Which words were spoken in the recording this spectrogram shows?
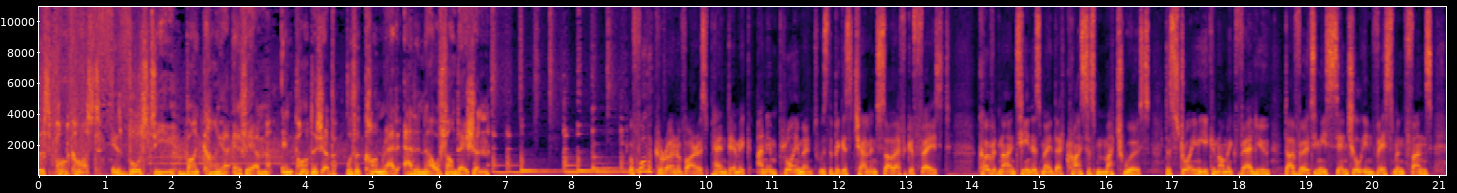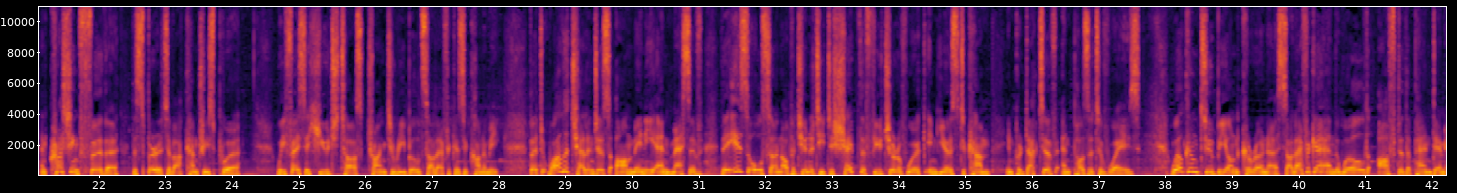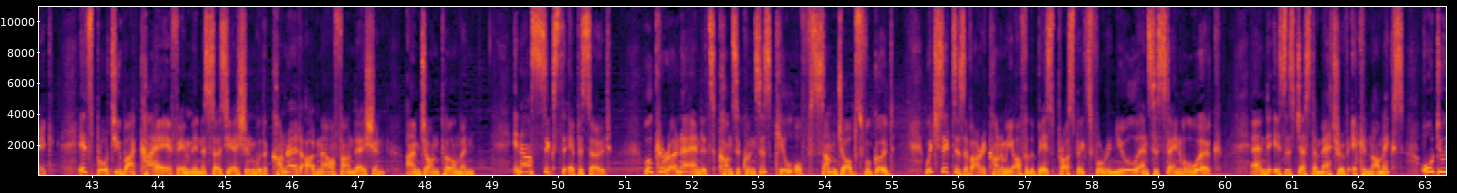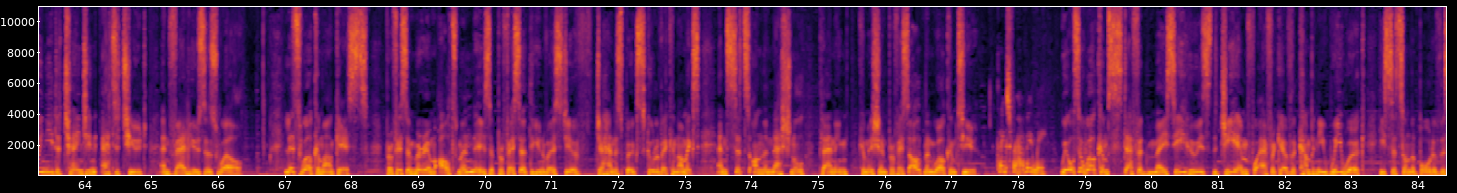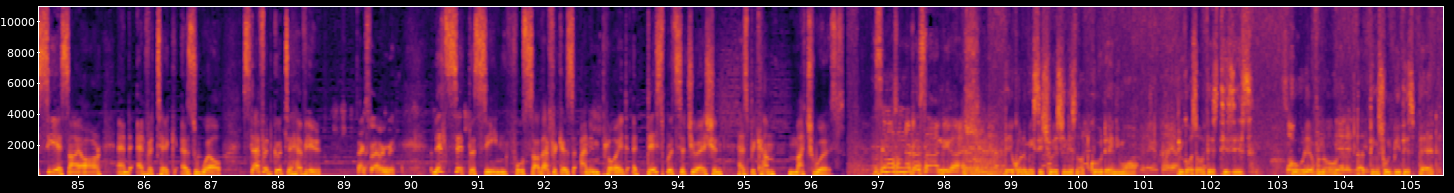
This podcast is brought to you by Kaya FM in partnership with the Konrad Adenauer Foundation. Before the coronavirus pandemic, unemployment was the biggest challenge South Africa faced. COVID 19 has made that crisis much worse, destroying economic value, diverting essential investment funds, and crushing further the spirit of our country's poor. We face a huge task trying to rebuild South Africa's economy. But while the challenges are many and massive, there is also an opportunity to shape the future of work in years to come in productive and positive ways. Welcome to Beyond Corona, South Africa and the world after the pandemic. It's brought to you by Kaya FM in association with the Konrad Adenauer Foundation. I'm John Perlman. In our sixth episode, Will Corona and its consequences kill off some jobs for good? Which sectors of our economy offer the best prospects for renewal and sustainable work? And is this just a matter of economics, or do we need a change in attitude and values as well? Let's welcome our guests. Professor Miriam Altman is a professor at the University of Johannesburg School of Economics and sits on the National Planning Commission. Professor Altman, welcome to you. Thanks for having me. We also welcome Stafford Masie, who is the GM for Africa of the company WeWork. He sits on the board of the CSIR and ADvTECH as well. Stafford, good to have you. Thanks for having me. Let's set the scene. For South Africa's unemployed, a desperate situation has become much worse. The economic situation is not good anymore because of this disease. Who would have known that things would be this bad?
